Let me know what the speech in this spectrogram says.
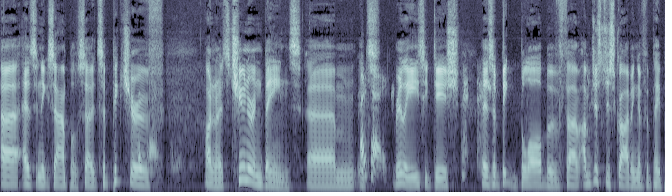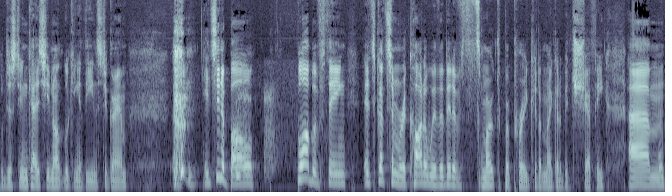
uh, as an example, so it's a picture of I don't know, it's tuna and beans. Um, it's Okay. really easy dish. There's a big blob of. Uh, I'm just describing it for people, just in case you're not looking at the Instagram. it's in a bowl. Blob of thing. It's got some ricotta with a bit of smoked paprika to make it a bit chefy. Um,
